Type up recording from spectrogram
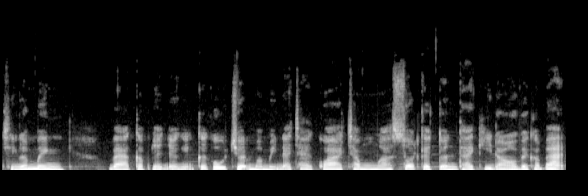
chính là mình và cập nhật những, những cái câu chuyện mà mình đã trải qua trong uh, suốt cái tuần thai kỳ đó với các bạn.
